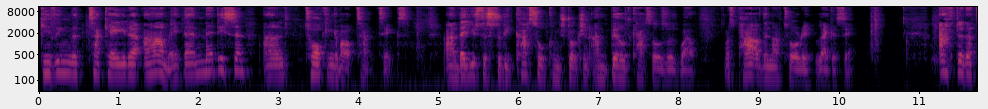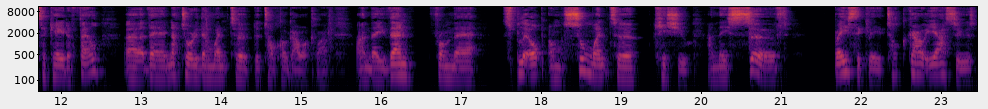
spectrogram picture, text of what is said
giving the Takeda army their medicine and talking about tactics. And they used to study castle construction and build castles as well. As part of the Natori legacy. After the Takeda fell, uh, the Natori then went to the Tokugawa clan. And they then, from there, split up and some went to Kishu. And they served, basically, Tokugawa Ieyasu's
